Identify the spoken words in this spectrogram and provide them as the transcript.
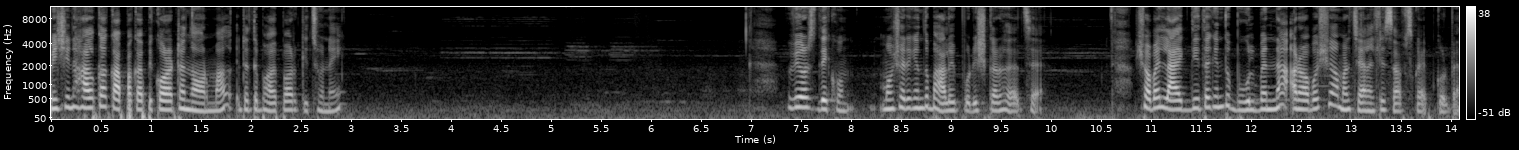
মেশিন হালকা কাপাকাপি করাটা নর্মাল এটাতে ভয় পাওয়ার কিছু নেই। ভিউয়ার্স দেখুন, মশারি কিন্তু ভালোই পরিষ্কার হয়েছে। সবাই লাইক দিতে কিন্তু ভুলবেন না, আর অবশ্যই আমার চ্যানেলটি সাবস্ক্রাইব করবেন।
